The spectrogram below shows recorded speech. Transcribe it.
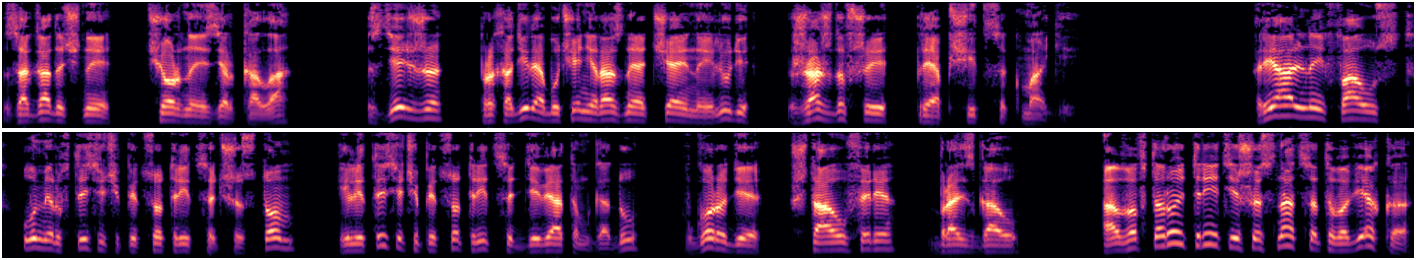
загадочные черные зеркала. Здесь же проходили обучение разные отчаянные люди, жаждавшие приобщиться к магии. Реальный Фауст умер в 1536 или 1539 году в городе Штауфере, Брайсгау, а во второй трети XVI века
